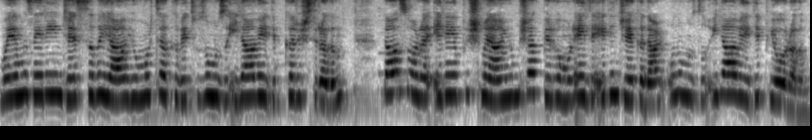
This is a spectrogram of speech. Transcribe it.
Mayamız eriyince sıvı yağ, yumurta akı ve tuzumuzu ilave edip karıştıralım. Daha sonra ele yapışmayan yumuşak bir hamur elde edinceye kadar unumuzu ilave edip yoğuralım.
